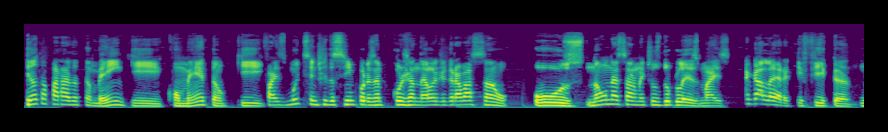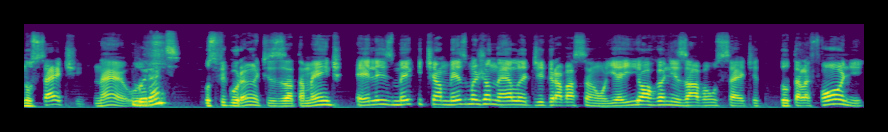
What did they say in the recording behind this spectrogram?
Tem outra parada também que comentam que faz muito sentido, assim, por exemplo, com janela de gravação. Os, não necessariamente os dublês, mas a galera que fica no set, né? Os, Figurantes? os figurantes, exatamente, eles meio que tinham a mesma janela de gravação. E aí organizavam o set do telefone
